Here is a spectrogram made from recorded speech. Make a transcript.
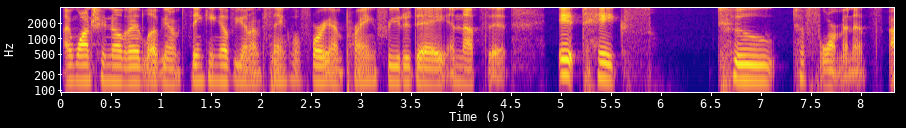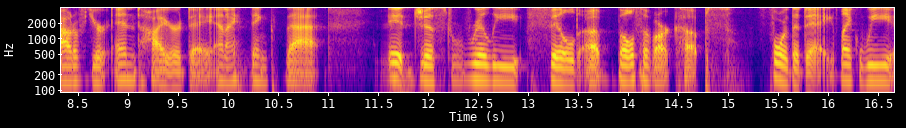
I want you to know that I love you and I'm thinking of you and I'm thankful for you. I'm praying for you today. And that's it. It takes two to four minutes out of your entire day. And I think that it just really filled up both of our cups for the day. Like we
